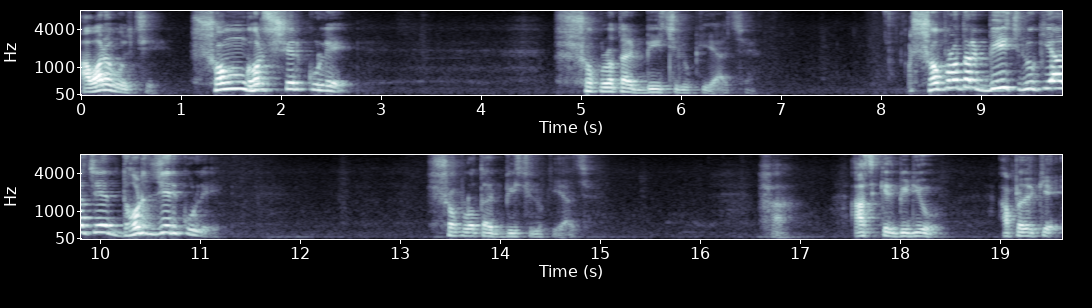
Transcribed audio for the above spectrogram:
আবারও বলছি, সংঘর্ষের কুলে। সফলতার বীজ লুকিয়ে আছে। সফলতার বীজ লুকিয়ে আছে ধৈর্যের কুলে। সফলতার বীজ লুকিয়ে আছে। হ্যাঁ আজকের ভিডিও আপনাদেরকে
